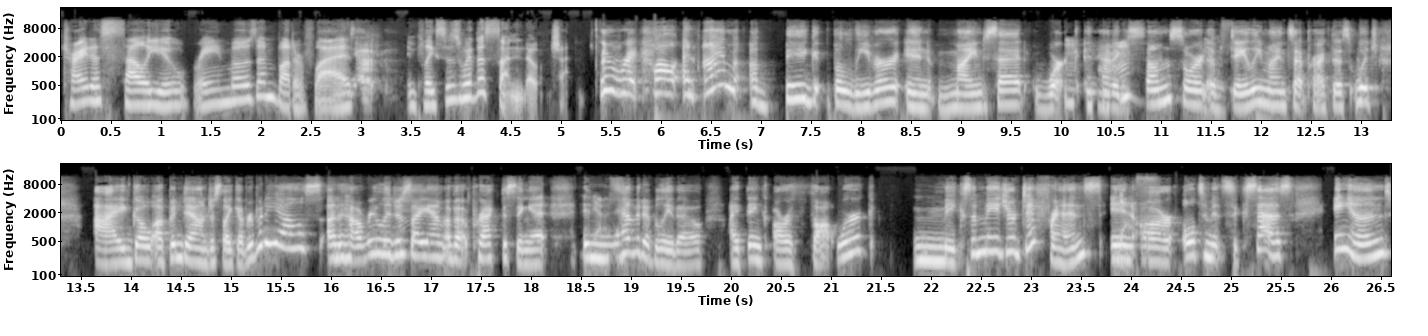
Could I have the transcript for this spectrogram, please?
try to sell you rainbows and butterflies Yeah, in places where the sun don't shine. right. Well, and I'm a big believer in mindset work and having Mhm. some sort of daily mindset practice, which I go up and down just like everybody else on how religious I am about practicing it. Yes. Inevitably, though, I think our thought work makes a major difference in Yes. our ultimate success. And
